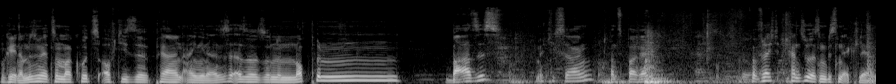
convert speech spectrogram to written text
Okay, dann müssen wir jetzt noch mal kurz auf diese Perlen eingehen. Das ist also so eine Noppenbasis, möchte ich sagen, transparent. Aber vielleicht kannst du das ein bisschen erklären.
